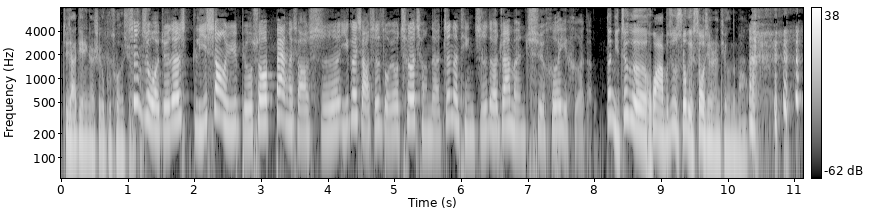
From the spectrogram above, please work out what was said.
这家店应该是个不错的选择。甚至我觉得离上虞，比如说半个小时、一个小时左右车程的，真的挺值得专门去喝一喝的。那你这个话不就是说给绍兴人听的吗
